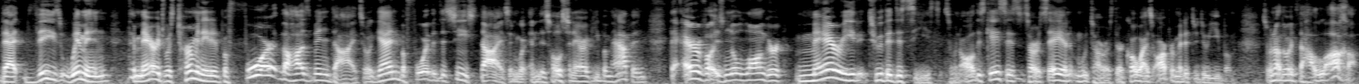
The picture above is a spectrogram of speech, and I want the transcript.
that these women, the marriage was terminated before the husband died. So again, before the deceased dies, and, and this whole scenario of Ibam happened, the Erva is no longer married to the deceased. So in all these cases, Sarasei and Mutaras, their co-wives are permitted to do Yibam. So in other words, the halacha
